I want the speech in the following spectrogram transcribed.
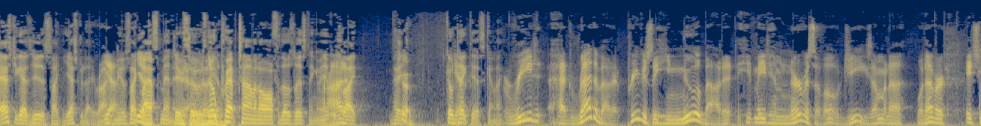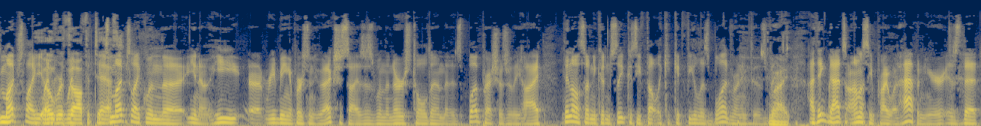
asked you guys to do this like yesterday, right? Yeah. I mean, it was like Yeah. last minute, There so you there was no yeah. prep time at all for those listening. I mean, it was I- like, hey, Sure. Go Yeah. take this kind of. Reed had read about it previously. He knew about it. It made him nervous. Of oh, geez, I'm gonna whatever. It's much like He when, overthought when- the test. It's much like when the you know he uh, Reed being a person who exercises. When the nurse told him that his blood pressure was really high, then all of a sudden he couldn't sleep because he felt like he could feel his blood running through his veins. Right. I think that's honestly probably what happened here. Is that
